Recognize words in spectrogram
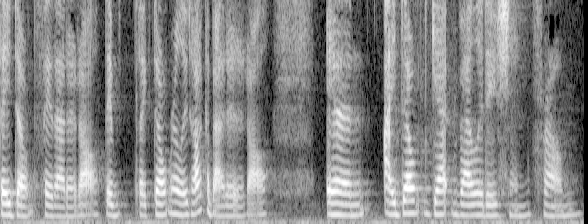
they don't say that at all. They, like, don't really talk about it at all. And I don't get validation from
